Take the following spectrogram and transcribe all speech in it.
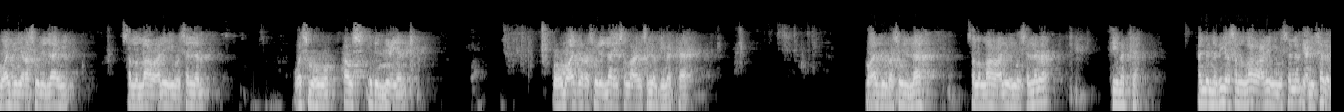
مؤذن رسول الله صلى الله عليه وسلم واسمه أوس بن معين وهو مؤذن رسول الله صلى الله عليه وسلم في مكة. مؤذن رسول الله صلى الله عليه وسلم في مكة. أن النبي صلى الله عليه وسلم يعني سبب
